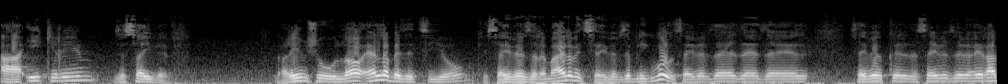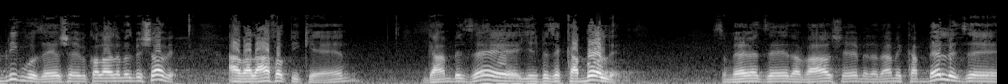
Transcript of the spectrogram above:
העיקרים זה סבב. דברים שהוא לא, אין לו בזה ציור, כי סבב זה למעלה, סבב זה בלי גבול, סבב זה, זה, זה, סבב, סבב זה עירה בלי גבול, זה יש כל העולם הזה בשווה. אבל אף על פי כן, גם בזה, יש בזה קבולה. זאת אומרת, זה דבר שבן אדם מקבל את זה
